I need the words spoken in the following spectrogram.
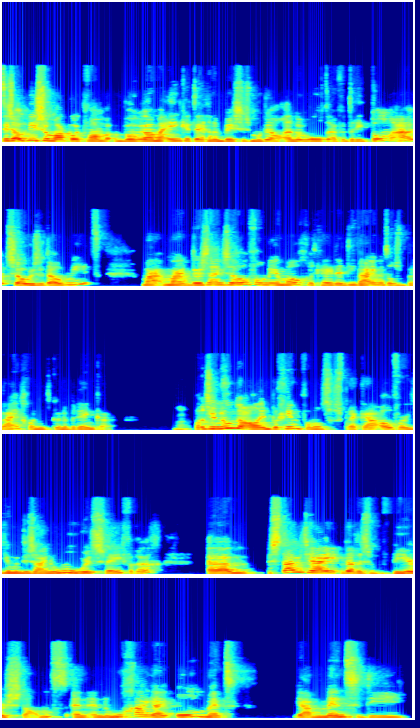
Het is ook niet zo makkelijk van, we rammen één keer tegen een businessmodel en er rolt even drie ton uit. Zo is het ook niet. Maar, maar er zijn zoveel meer mogelijkheden die wij met ons brein gewoon niet kunnen bedenken. Want je noemde al in het begin van ons gesprek hè, over human design, oeh, is zweverig. Ehm, stuit jij wel eens op weerstand? En, en hoe ga jij om met ja, mensen die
